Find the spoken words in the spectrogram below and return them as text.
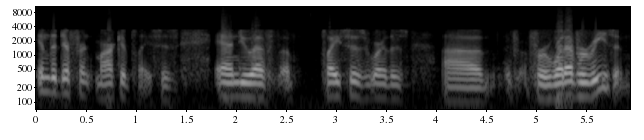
in the different marketplaces, and you have uh, places where there's uh, for whatever reason.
